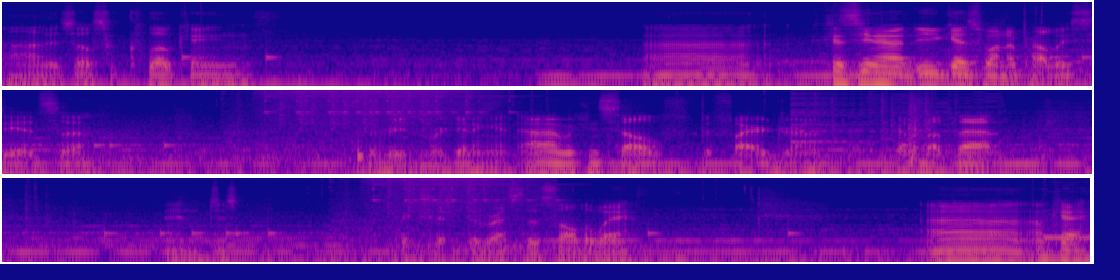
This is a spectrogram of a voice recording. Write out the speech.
Uh, there's also cloaking. Because, you know, you guys want to probably see it, so... That's the reason we're getting it. Uh, we can sell the fire drone. I forgot about that. And just fix it the rest of this all the way. Uh, okay.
